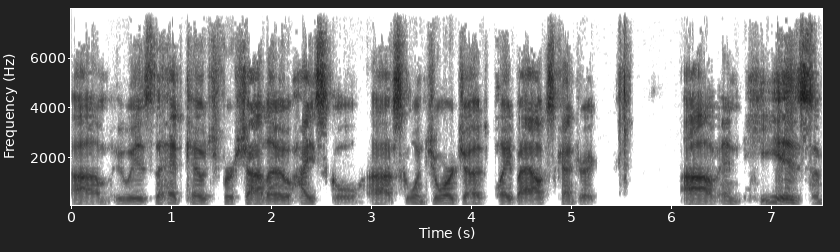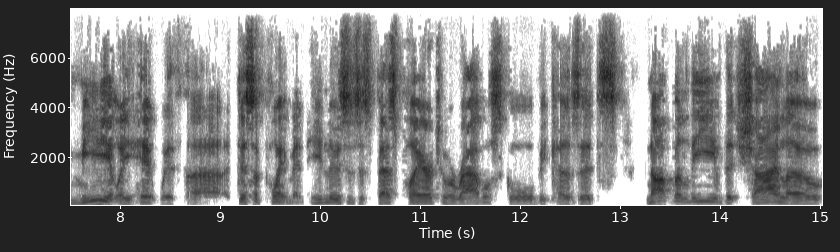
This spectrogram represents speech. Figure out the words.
um, who is the head coach for Shiloh High School, uh, school in Georgia, played by Alex Kendrick. Um, and he is immediately hit with uh, disappointment. He loses his best player to a rival school because it's not believed that Shiloh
